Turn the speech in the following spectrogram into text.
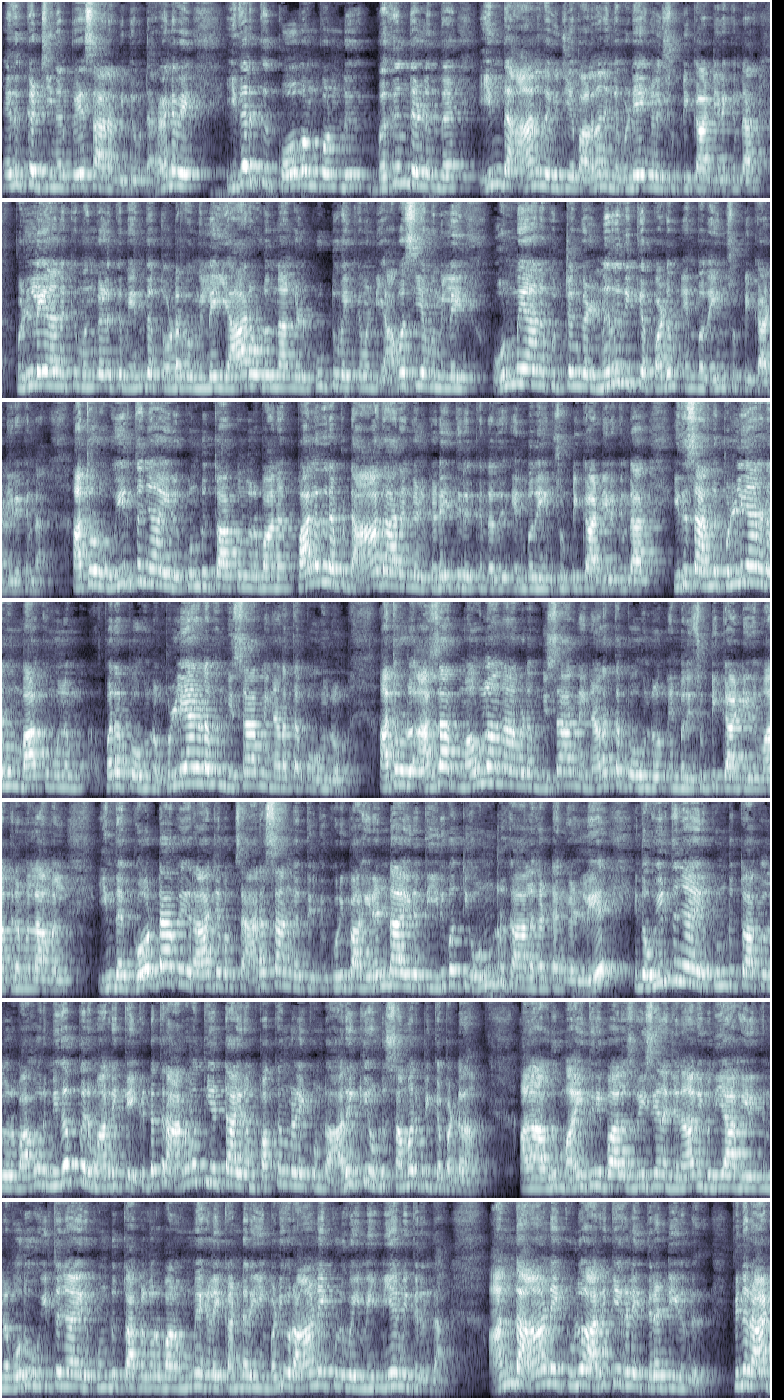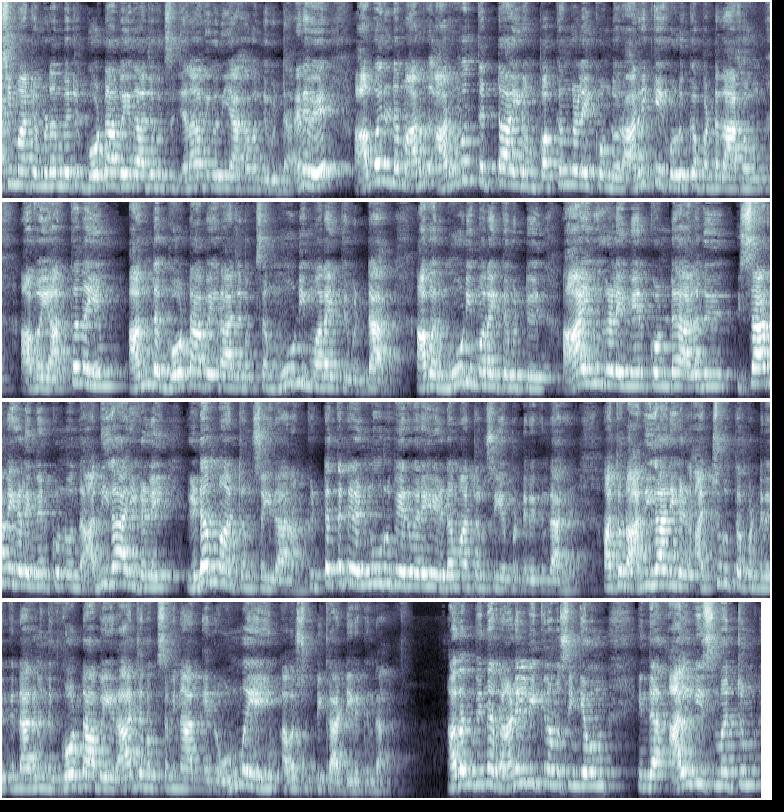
எதிர்க்கட்சியினர் பேச ஆரம்பித்து விட்டார் எனவே இதற்கு கோபம் கொண்டு வெகுந்தெழுந்த இந்த ஆனந்த விஜயபால தான் இந்த விடயங்களை சுட்டி காட்டியிருக்கின்றார் பிள்ளையானுக்கும் எங்களுக்கும் எந்த தொடர்பும் இல்லை. யாரோடும் நாங்கள் கூட்டு வைக்க வேண்டிய அவசியமும் இல்லை. உண்மையான குற்றங்கள் நிரூபிக்கப்படும் என்பதையும் சுட்டிக்காட்டியிருக்கின்றார். அத்தோடு உயிர்த்த ஞாயிறு குண்டு தாக்குதல் தொடர்பான பலதரப்பட்ட ஆதாரங்கள் கிடைத்திருக்கின்றது என்பதையும் சுட்டிக்காட்டியிருக்கின்றார். இது சார்ந்து பிள்ளையானிடமும் வாக்குமூலம் பெறப்போகின்றோம். பிள்ளையானிடமும் விசாரணை நடத்தப் போகின்றோம். அதோடு அசாத் மௌலானாவிடம் விசாரணை நடத்தப் போகின்றோம் என்பதை சுட்டிக்காட்டியது மாத்திரமல்லாமல் இந்த கோட்டாபய ராஜபக்ச அரசாங்கத்திற்கு குறிப்பாக இரண்டாயிரத்தி இருபத்தி ஒன்று காலகட்டங்களிலே இந்த உயிர்த்த ஞாயிறு குண்டு தாக்குதல் தொடர்பாக ஒரு மிகப்பெரும் அறிக்கை கிட்டத்தட்ட அறுபத்தி எட்டாயிரம் பக்கங்களை கொண்ட அறிக்கை ஒன்று சமர்ப்பிக்கப்பட்டதாம். அதாவது மைத்திரிபால சிறிசேன ஜனாதிபதியாக இருக்கின்ற போது உயிர்த்த ஞாயிறு குண்டு தாக்கல் தொடர்பான உண்மைகளை கண்டறியும்படி ஒரு ஆணைக்குழுவை நியமித்திருந்தார். அந்த ஆணைக்குழு அறிக்கைகளை திரட்டி இருந்தது. பின்னர் ஆட்சி மாற்றம் இடம்பெற்று கோட்டாபய ராஜபக்ச ஜனாதிபதியாக வந்து விட்டார். எனவே அவரிடம் அறு அறுபத்தெட்டாயிரம் பக்கங்களை கொண்ட ஒரு அறிக்கை கொடுக்கப்பட்டதாகவும் அவை அத்தனையும் அந்த கோட்டாபய ராஜபக்ச மூடி மறைத்து விட்டார். அவர் மூடி மறைத்து விட்டு ஆய்வுகளை மேற்கொண்ட அல்லது விசாரணைகளை மேற்கொண்டு வந்த அதிகாரிகளை இடமாற்றம் செய்தாராம். கிட்டத்தட்ட எண்ணூறு பேர் வரை இடமாற்றம் செய்யப்பட்டிருக்கின்றார்கள். அத்தோடு அதிகாரிகள் அச்சுறுத்தப்பட்டிருக்கின்றார்கள். இந்த கோட்டாபய ராஜபக்சவினால் என்ற உண்மையையும் அவர் சுட்டிக்காட்டியிருக்கின்றார். அதன் பின்னர் ரணில் விக்ரமசிங்கவும் இந்த அல்விஸ் மற்றும்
